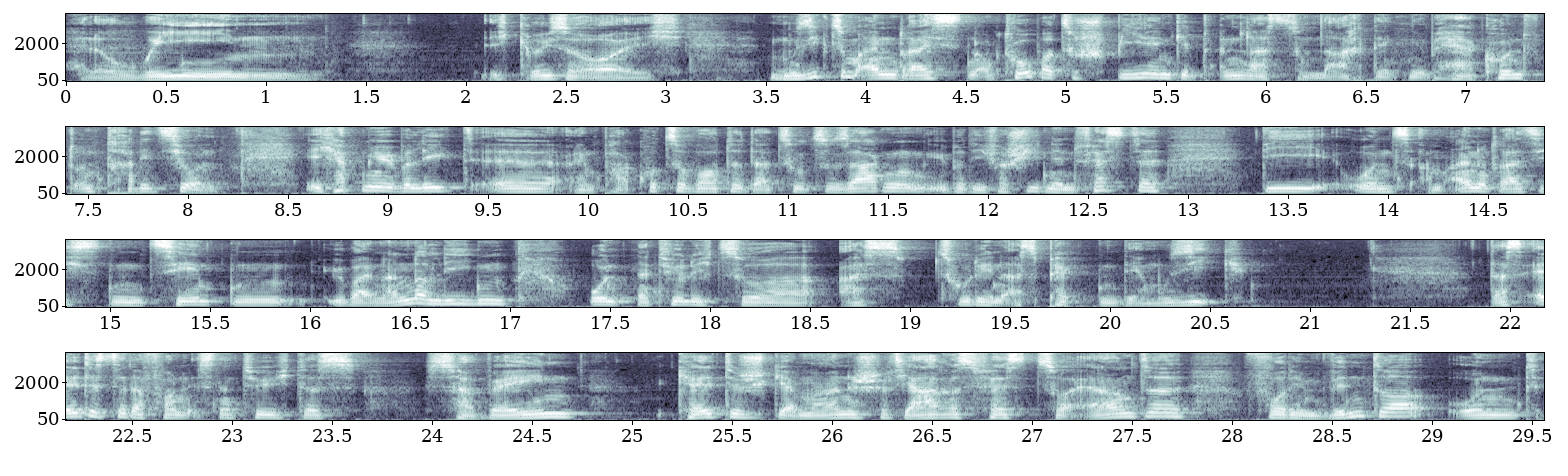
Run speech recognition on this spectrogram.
Halloween. Ich grüße euch. Musik zum 31. Oktober zu spielen gibt Anlass zum Nachdenken über Herkunft und Tradition. Ich habe mir überlegt, äh, ein paar kurze Worte dazu zu sagen über die verschiedenen Feste, die uns am 31.10. übereinander liegen und natürlich zur, zu den Aspekten der Musik. Das älteste davon ist natürlich das Savain, keltisch-germanische Jahresfest zur Ernte vor dem Winter und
